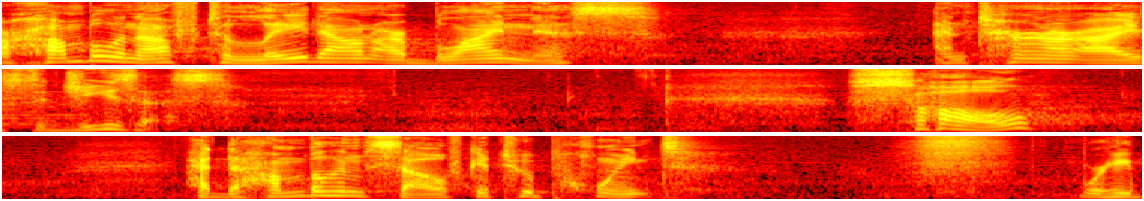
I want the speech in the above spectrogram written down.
are humble enough to lay down our blindness and turn our eyes to Jesus. Saul had to humble himself, get to a point where he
